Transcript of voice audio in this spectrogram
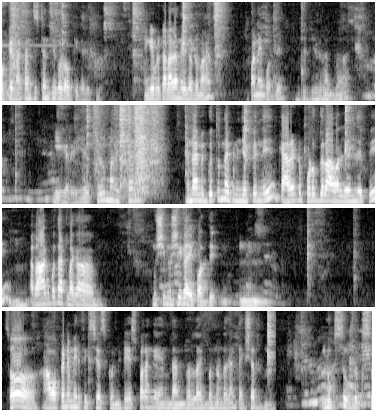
ఓకేనా కన్సిస్టెన్సీ కూడా ఓకే కదా ఇప్పుడు. ఇంక ఇప్పుడు కలాగంద వేసేద్దామా పని అయిపోద్ది. ఇక వేయచ్చు మన ఇష్టం. ఇందా మీకు గుర్తుందా? ఇప్పుడు నేను చెప్పింది క్యారెట్ పొడుగ్గా రావాలి అని చెప్పి. రాకపోతే అట్లాగా ముషి ముషిగా అయిపోద్ది. సో ఆ ఒక్కటే మీరు ఫిక్స్ చేసుకోండి. టేస్ట్ పరంగా ఏం దానివల్ల ఇబ్బంది ఉండదు కానీ టెక్స్చర్ లుక్స్ లుక్స్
